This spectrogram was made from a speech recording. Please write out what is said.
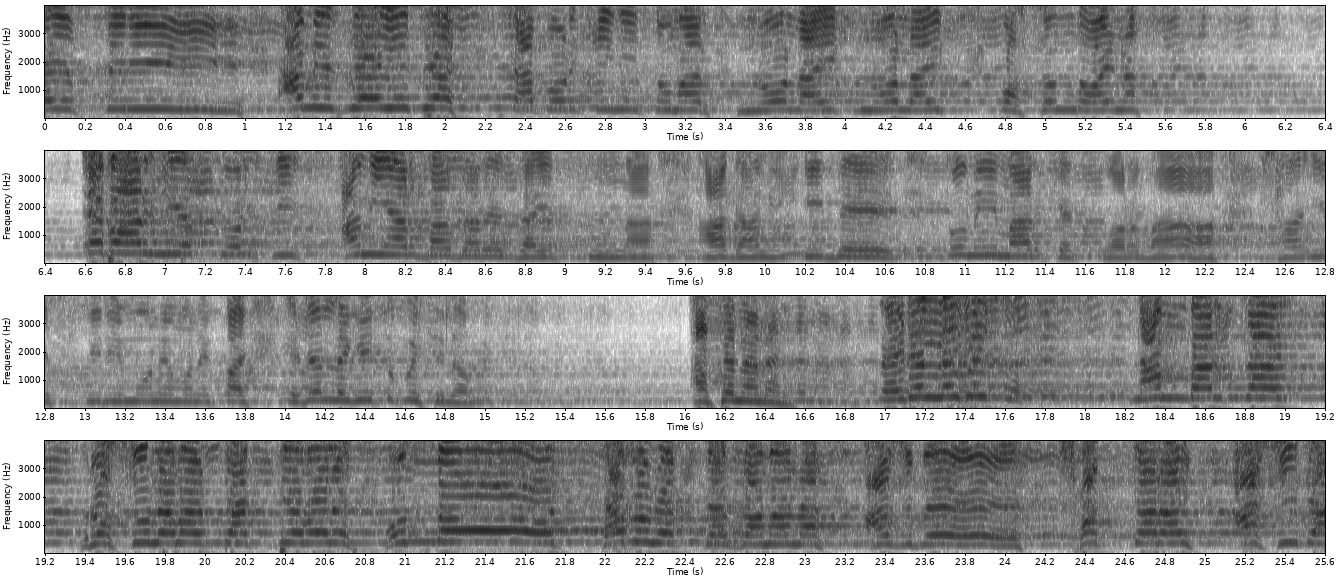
এই স্ত্রী, আমি যে ঈদে কাপড় কিনি, তোমার নো লাইক নো লাইক পছন্দ হয় না। এবার নিয়ত করছি, আমি আর বাজারে যাইতাম না। আগামী ঈদে তুমি মার্কেট করবা। স্ত্রী মনে মনে কয়, এটার লেগেই তো কইছিলাম। আছে না নাই? এটার লেগেই তো। নাম্বার চার, রসুল আমার ডাক দিয়ে বলে, উম্মত, এমন একটা জামানা আসবে সৎকারায় আশিটা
